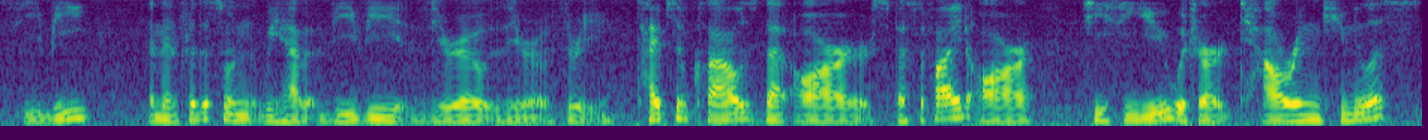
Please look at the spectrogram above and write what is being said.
CB, and then for this one, we have VV003. Types of clouds that are specified are TCU, which are towering cumulus,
